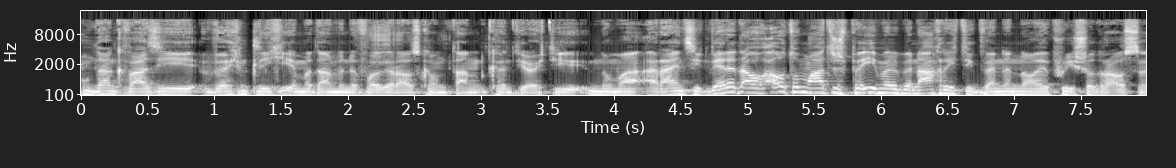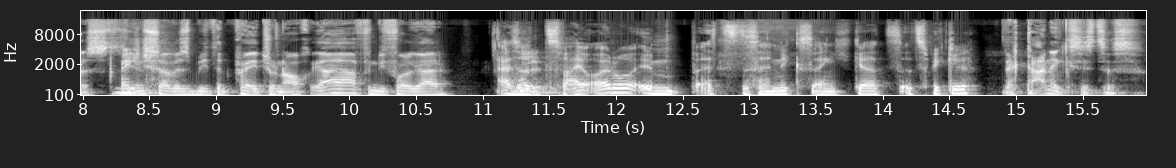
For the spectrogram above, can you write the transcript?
Und dann quasi wöchentlich, immer dann, wenn eine Folge rauskommt, dann könnt ihr euch die Nummer reinziehen. Werdet auch automatisch per E-Mail benachrichtigt, wenn eine neue Pre-Show draußen ist. Den Echt? Service bietet Patreon auch. Ja, ja, finde ich voll geil. Also Cool. zwei Euro im, das ist ja nix eigentlich, gell? Zwickel. Ja, gar nichts ist das.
